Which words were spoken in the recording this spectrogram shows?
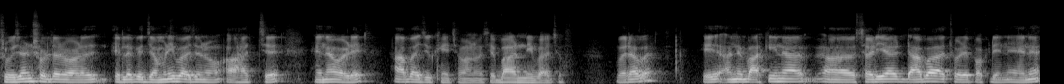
ફ્રોઝન શોલ્ડરવાળો એટલે કે જમણી બાજુનો હાથ છે, એના વડે આ બાજુ ખેંચવાનો છે, બહારની બાજુ. બરાબર? એ અને બાકીના સળિયા ડાબા હાથ પકડીને એને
